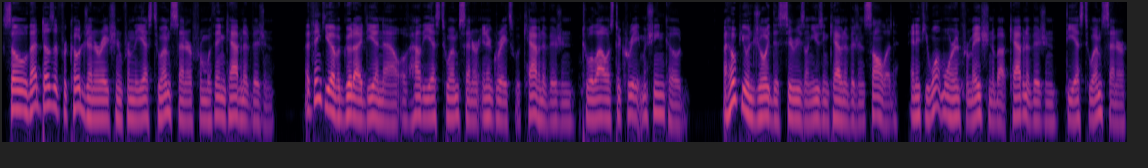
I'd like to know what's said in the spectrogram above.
So that does it for code generation from the S2M Center from within Cabinet Vision. I think you have a good idea now of how the S2M Center integrates with Cabinet Vision to allow us to create machine code. I hope you enjoyed this series on using Cabinet Vision Solid, and if you want more information about Cabinet Vision, the S2M Center,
